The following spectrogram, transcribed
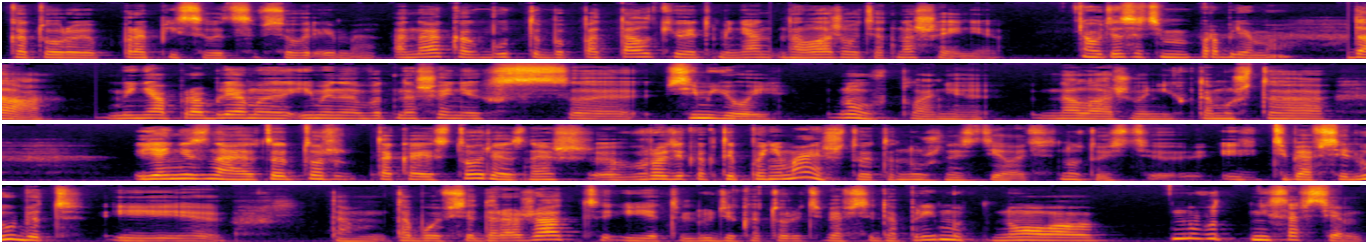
которая прописывается все время, она как будто бы подталкивает меня налаживать отношения. А у тебя с этим проблемы? Да. У меня проблемы именно в отношениях с э, семьей, ну, в плане налаживания их, потому что я не знаю, это тоже такая история, знаешь, вроде как ты понимаешь, что это нужно сделать. Ну, то есть э, тебя все любят, и там тобой все дорожат, и это люди, которые тебя всегда примут, но ну вот не совсем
